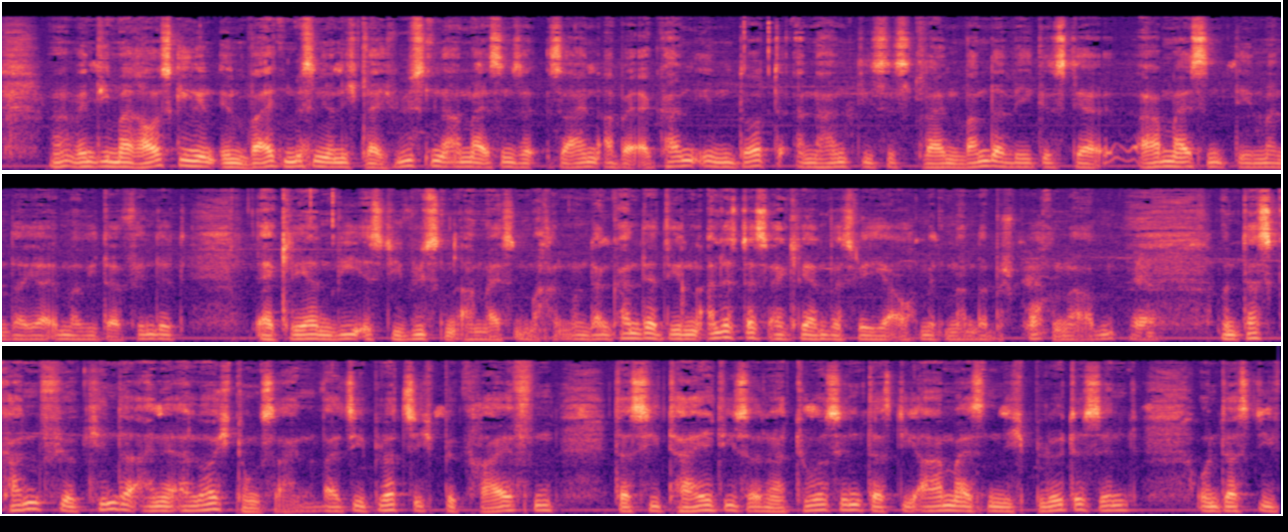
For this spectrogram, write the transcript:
wenn die mal rausgingen in den Wald, müssen ja nicht gleich Wüstenameisen sein, aber er kann ihnen dort anhand dieses kleinen Wanderweges der Ameisen, den man da ja immer wieder findet, erklären, wie es die Wüstenameisen machen. Und dann kann der denen alles das erklären, was wir ja auch miteinander besprochen haben. Ja. Und das kann für Kinder eine Erleuchtung sein, weil sie plötzlich begreifen, dass sie Teil dieser Natur sind, dass die Ameisen nicht blöde sind und und dass die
